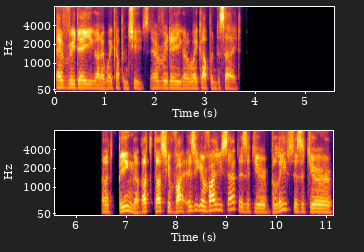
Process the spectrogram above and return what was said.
Every day you got to wake up and choose. Every day you got to wake up and decide. And it's being that. That's that's your is it your value set? Is it your beliefs? Is it your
